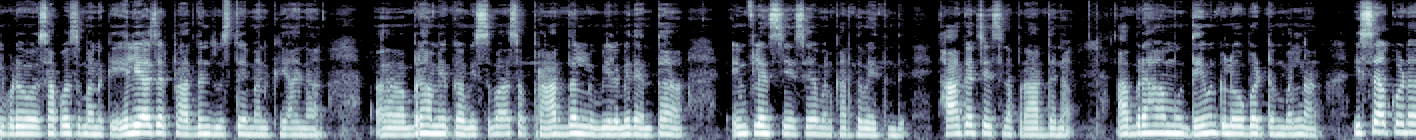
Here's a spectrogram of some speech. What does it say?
ఇప్పుడు సపోజ్ మనకి ఎలియాజర్ ప్రార్థన చూస్తే మనకి ఆయన అబ్రహం యొక్క విశ్వాస ప్రార్థనలు వీళ్ళ మీద ఎంత ఇన్ఫ్లుయెన్స్ చేసే మనకు అర్థమవుతుంది. హాగర్ చేసిన ప్రార్థన అబ్రహాము దేవునికి లోబడటం వలన ఇస్సా కూడా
